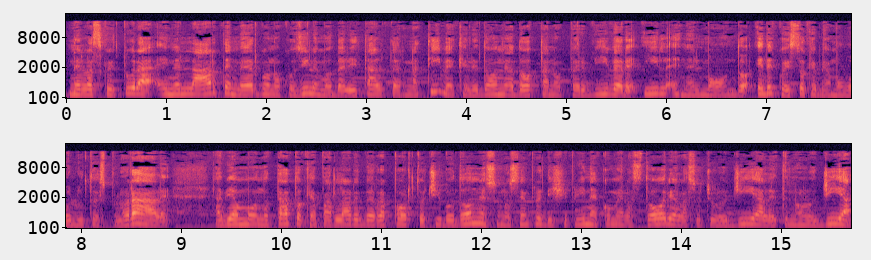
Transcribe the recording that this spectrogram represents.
Nella scrittura e nell'arte emergono così le modalità alternative che le donne adottano per vivere il e nel mondo ed è questo che abbiamo voluto esplorare. Abbiamo notato che a parlare del rapporto cibo-donne sono sempre discipline come la storia, la sociologia, l'etnologia,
